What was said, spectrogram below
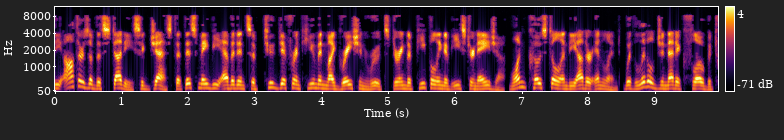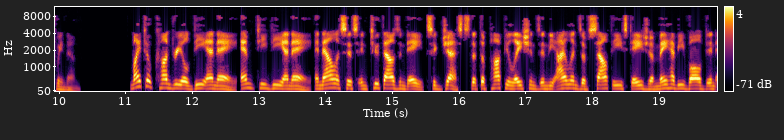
The authors of the study suggest that this may be evidence of two different human migration routes during the peopling of Eastern Asia, one coastal and the other inland, with little genetic flow between them. Mitochondrial DNA mtDNA analysis in 2008 suggests that the populations in the islands of Southeast Asia may have evolved in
